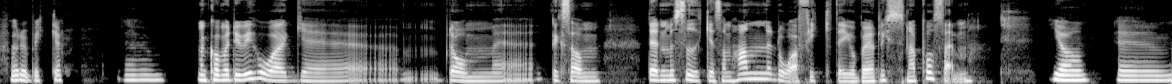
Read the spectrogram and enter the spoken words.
för Rebecka. Men kommer du ihåg eh, de, eh, liksom, den musiken som han då fick dig att börja lyssna på sen? Ja, eh,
